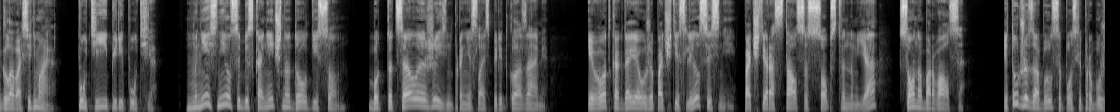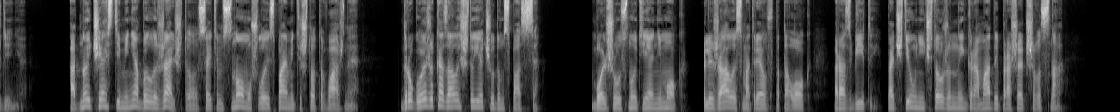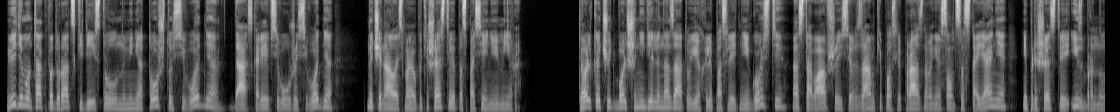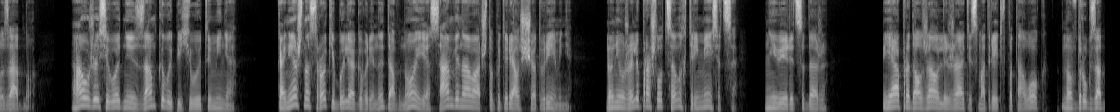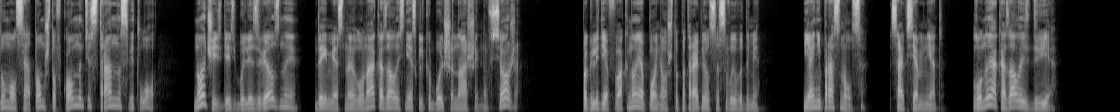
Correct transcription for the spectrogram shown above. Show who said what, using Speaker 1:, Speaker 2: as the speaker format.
Speaker 1: Глава 7. Пути и перепутья. Мне снился бесконечно долгий сон, будто целая жизнь пронеслась перед глазами. И вот, когда я уже почти слился с ней, почти расстался с собственным «я», сон оборвался. И тут же забылся после пробуждения. Одной части меня было жаль, что с этим сном ушло из памяти что-то важное. Другой же казалось, что я чудом спасся. Больше уснуть я не мог. Лежал и смотрел в потолок, разбитый, почти уничтоженный громадой прошедшего сна. Видимо, так по-дурацки действовало на меня то, что сегодня, да, скорее всего уже сегодня, начиналось мое путешествие по спасению мира. Только чуть больше недели назад уехали последние гости, остававшиеся в замке после празднования солнцестояния и пришествия избранного заодно. А уже сегодня из замка выпихивают и меня. Конечно, сроки были оговорены давно, и я сам виноват, что потерял счет времени. Но неужели прошло целых три месяца? Не верится даже. Я продолжал лежать и смотреть в потолок, но вдруг задумался о том, что в комнате странно светло. Ночи здесь были звездные, да и местная луна казалась несколько больше нашей, но все же. Поглядев в окно, я понял, что поторопился с выводами. Я не проснулся. Совсем нет. Луны оказалось две.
